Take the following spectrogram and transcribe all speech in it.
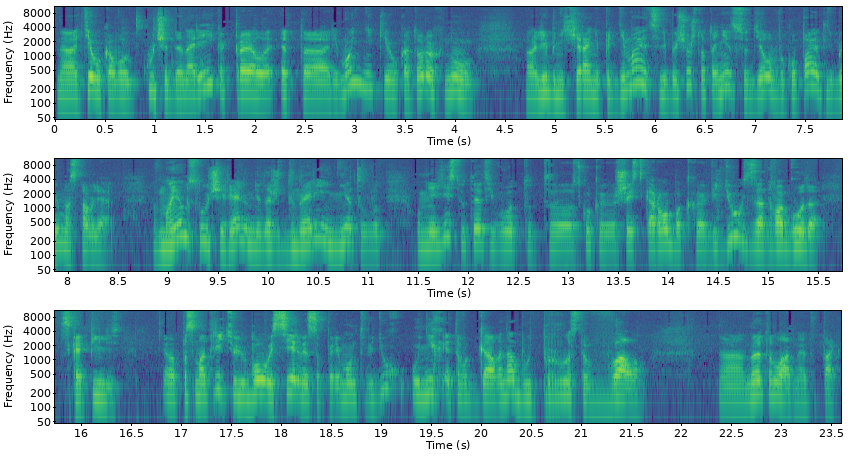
э, те, у кого куча донорей, как правило, это ремонтники, у которых, ну, либо ни хера не поднимается, либо еще что-то, это все дело выкупают, либо им оставляют. В моем случае реально у меня даже донорей нету. Вот у меня есть вот эти вот тут э, сколько, 6 коробок видюх за 2 года скопились. Э, посмотрите у любого сервиса по ремонту видюх, у них этого говна будет просто валом. Э, но это ладно, это так.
